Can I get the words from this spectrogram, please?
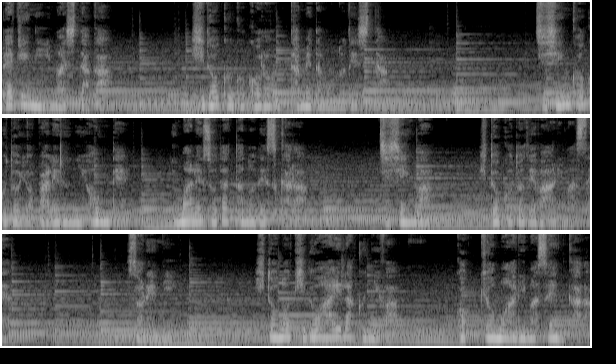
北京にいましたがひどく心を痛めたものでした。地震国と呼ばれる日本で生まれ育ったのですから地震は一言ではありません。それに人の喜怒哀楽には国境もありませんから。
